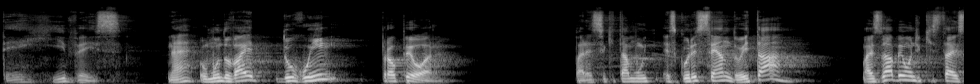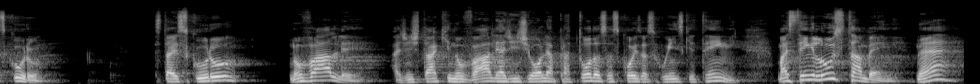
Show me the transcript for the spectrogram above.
terríveis, né? O mundo vai do ruim para o pior. Parece que está muito escurecendo, e está. Mas sabe onde que está escuro? Está escuro no vale. A gente está aqui no vale, a gente olha para todas as coisas ruins que tem, mas tem luz também, né?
